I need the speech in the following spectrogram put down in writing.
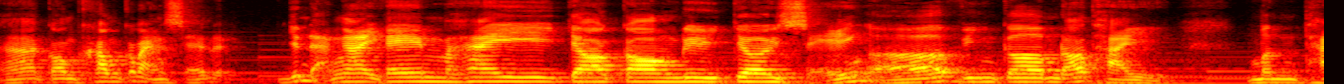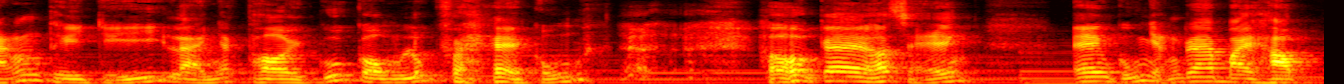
À, còn không các bạn sẽ dính đạn ngay. Em hay cho con đi chơi xẻng ở Vincom đó thầy. Mình thắng thì chỉ là nhắc thời cuối cùng lúc về cũng ok hết xẻng. Em cũng nhận ra bài học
